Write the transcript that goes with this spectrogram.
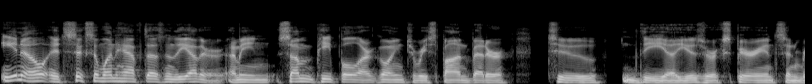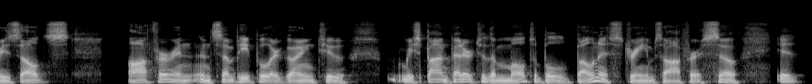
you know it's six and one half dozen of the other. I mean, some people are going to respond better to the uh, user experience and results offer, and, and some people are going to respond better to the multiple bonus streams offer. So it,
